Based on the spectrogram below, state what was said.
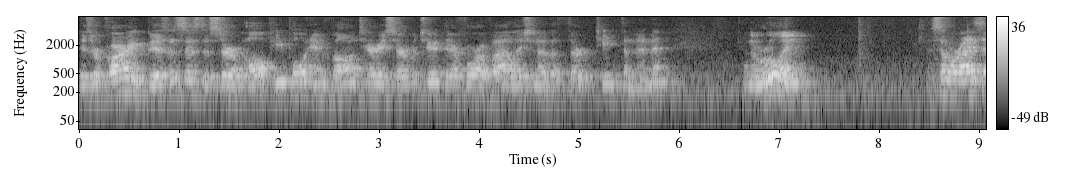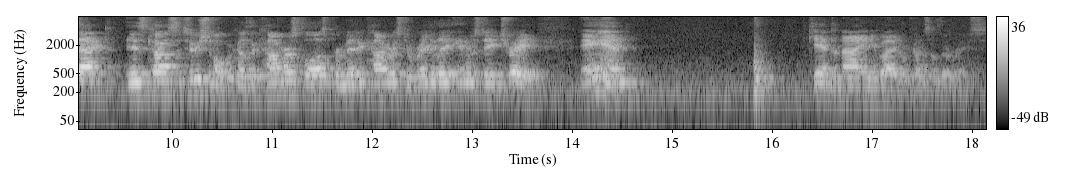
Is requiring businesses to serve all people in voluntary servitude therefore a violation of the 13th Amendment? And the ruling the Civil Rights Act is constitutional because the Commerce Clause permitted Congress to regulate interstate trade and can't deny anybody because of their race.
